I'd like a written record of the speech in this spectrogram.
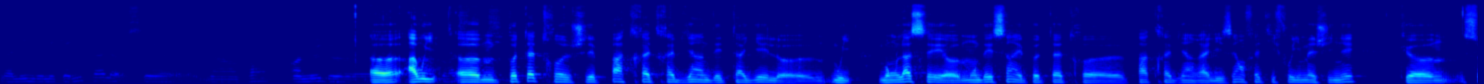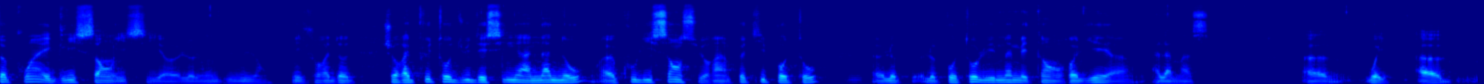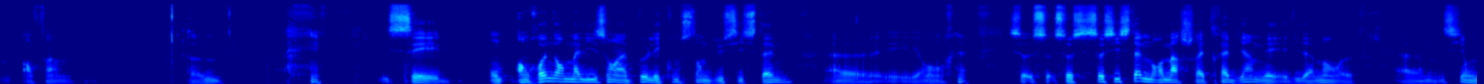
la ligne mécanique, là, c'est, euh, il y a un ventre, un nœud de... Euh, ah oui, euh, peut-être je n'ai pas très très bien détaillé le... Oui, bon là, c'est, mon dessin est peut-être pas très bien réalisé. En fait, il faut imaginer que ce point est glissant ici, le long du mur. J'aurais, j'aurais plutôt dû dessiner un anneau coulissant sur un petit poteau, le, poteau lui-même étant relié à, la masse. oui, enfin, c'est en, renormalisant un peu les constantes du système, et en, ce, système remarcherait très bien, mais évidemment, euh, euh, si on,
